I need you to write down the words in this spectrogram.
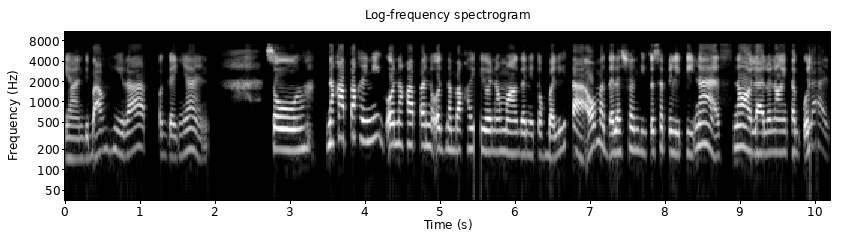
Yan, di ba? Ang hirap pag ganyan. So, nakapakinig o nakapanood na ba kayo ng mga ganitong balita? O, madalas yan dito sa Pilipinas, no? Lalo na ngayong tag-ulan.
